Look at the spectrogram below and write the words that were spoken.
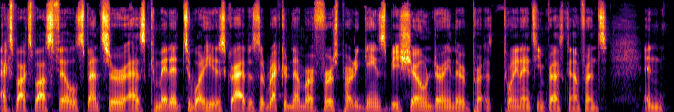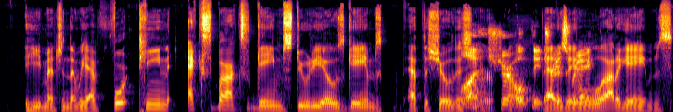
Xbox boss Phil Spencer has committed to what he describes as a record number of first party games to be shown during their pre- 2019 press conference. And he mentioned that we have 14 Xbox Game Studios games at the show this well, year. I sure hope they That trace is a Ray. lot of games.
